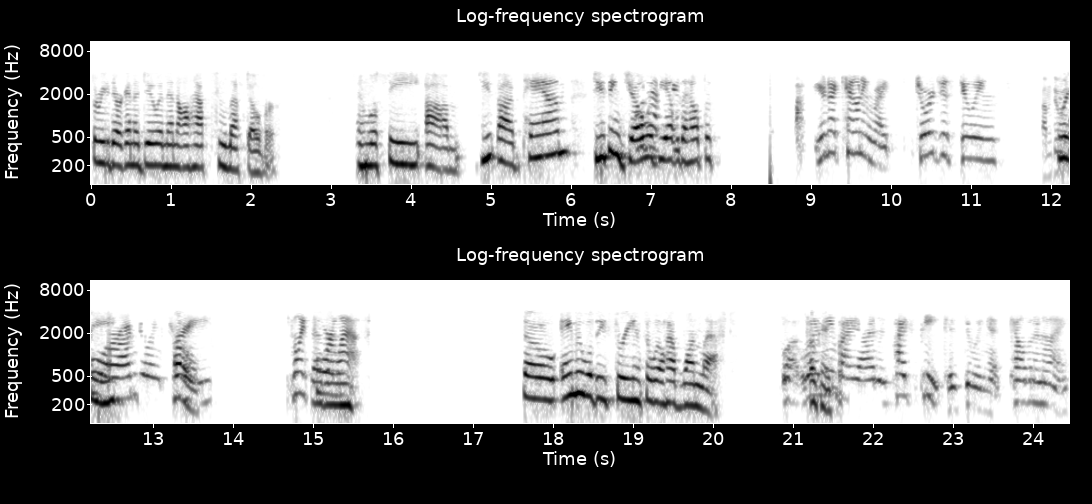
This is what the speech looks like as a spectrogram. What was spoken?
three they're going to do, and then I'll have two left over. And we'll see. Um, do you, uh, Pam? Do you think Joe would be able to help us? You're not counting right. George is doing I'm doing Three. four. I'm doing Oh. three. There's only four left. So Amy will do three, and so we'll have one left. What, what Okay. I mean by that is Pikes Peak is doing it. Calvin and I.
